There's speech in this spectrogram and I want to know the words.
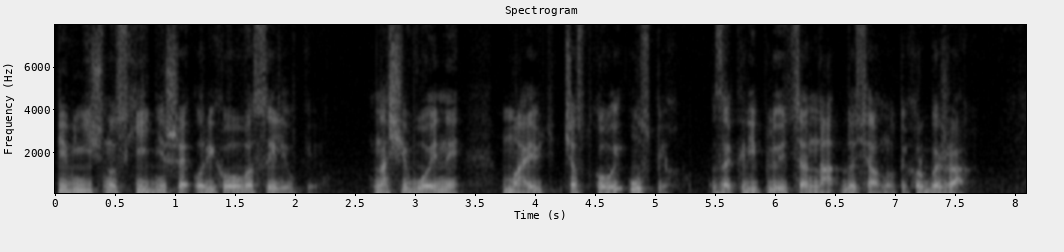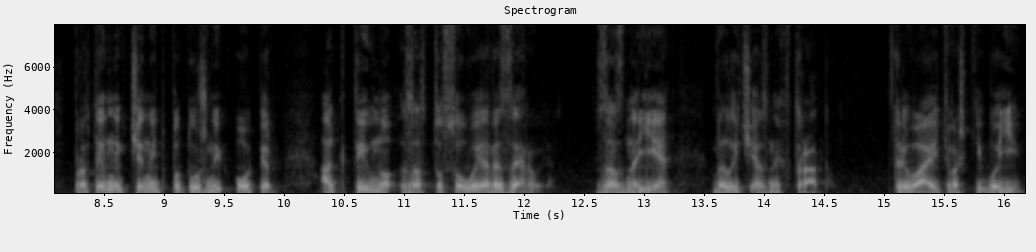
північно-східніше Оріхово-Василівки. Наші воїни мають частковий успіх, закріплюються на досягнутих рубежах. Противник чинить потужний опір, активно застосовує резерви, зазнає величезних втрат. Тривають важкі бої.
